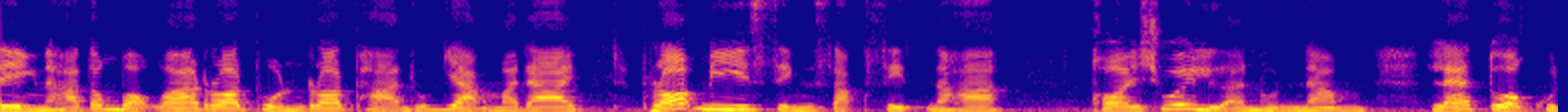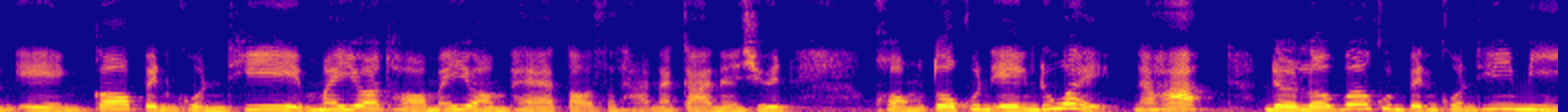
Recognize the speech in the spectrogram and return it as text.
ริงๆนะคะต้องบอกว่ารอดพ้นรอดผ่านทุกอย่างมาได้ เพราะมีสิ่งศักดิ์สิทธิ์นะคะคอยช่วยเหลือหนุนนำและตัวคุณเองก็เป็นคนที่ไม่ย่อท้อไม่ยอมแพ้ต่อสถานการณ์ในชีวิตของตัวคุณเองด้วยนะคะ The Lover คุณเป็นคนที่มี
